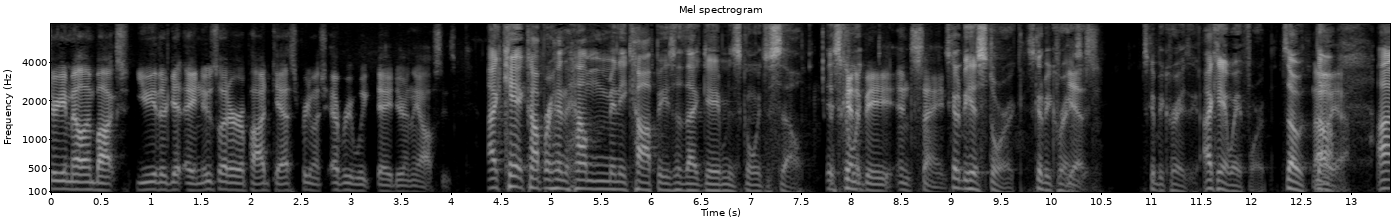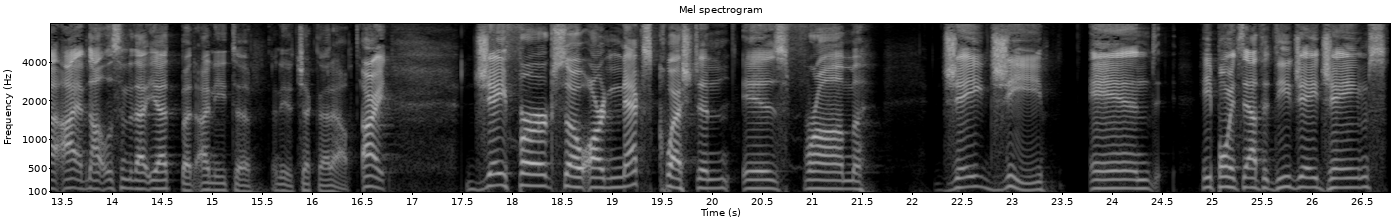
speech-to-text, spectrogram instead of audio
to your email inbox. You either get a newsletter or a podcast pretty much every weekday during the offseason. I can't comprehend how many copies of that game is going to sell. It's, it's going to be insane. It's going to be historic. It's going to be crazy. Yes. It's gonna be crazy. I can't wait for it. So no, oh, yeah. I, I have not listened to that yet, but I need to I need to check that out. All right. Jay Ferg. So our next question is from JG and he points out that DJ James,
